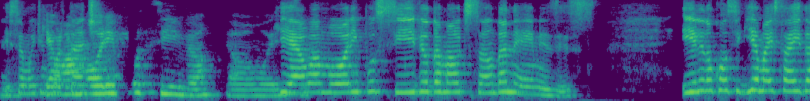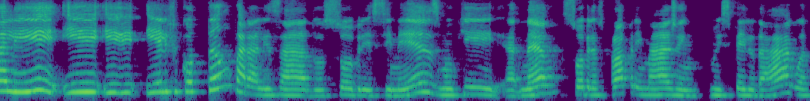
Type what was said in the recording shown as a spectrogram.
Isso é muito que importante. É o amor impossível. É o amor que impossível. é o amor impossível da maldição da Nêmesis. E ele não conseguia mais sair dali, e, e, e, ele ficou tão paralisado sobre si mesmo, que, né, sobre a própria imagem no espelho da água,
